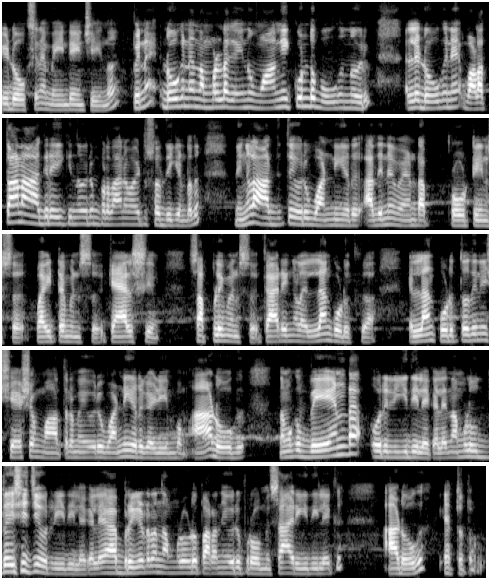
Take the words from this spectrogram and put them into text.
ഈ ഡോഗ്സിനെ മെയിന്റെയിൻ ചെയ്യുന്നത്. പിന്നെ ഡോഗിനെ നമ്മളുടെ കയ്യിൽ നിന്ന് വാങ്ങിക്കൊണ്ട് പോകുന്നവരും അല്ലെ ഡോഗിനെ വളർത്താൻ ആഗ്രഹിക്കുന്നവരും പ്രധാനമായിട്ട് ശ്രദ്ധിക്കേണ്ടത് നിങ്ങൾ ആദ്യത്തെ ഒരു വൺ ഇയർ അതിന് വേണ്ട പ്രോട്ടീൻസ് വൈറ്റമിൻസ് കാൽഷ്യം സപ്ലിമെന്റ്സ് കാര്യങ്ങളെല്ലാം കൊടുക്കുക. എല്ലാം കൊടുത്തതിന് ശേഷം മാത്രമേ ഒരു വൺ ഇയർ കഴിയുമ്പം ആ ഡോഗ് നമുക്ക് വേണ്ട ഒരു രീതിയിലേക്ക് അല്ലെ നമ്മൾ ഉദ്ദേശിച്ച ഒരു രീതിയിലേക്ക് അല്ലെ ആ ബ്രീഡർ നമ്മളോട് പറഞ്ഞ ഒരു പ്രോമിസ് ആ രീതിയിലേക്ക് ആ ഡോഗ് എത്തത്തുള്ളൂ.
